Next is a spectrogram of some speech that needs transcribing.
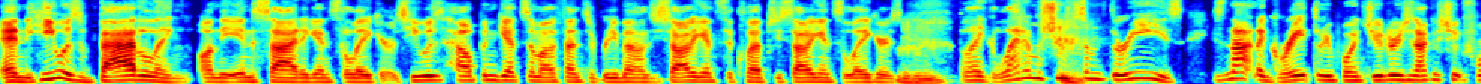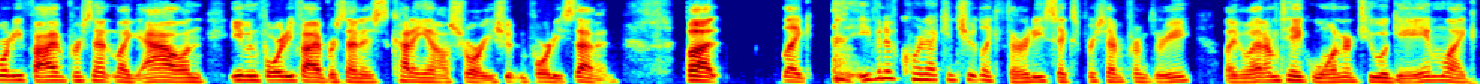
And he was battling on the inside against the Lakers. He was helping get some offensive rebounds. You saw it against the Clips. You saw it against the Lakers. Mhm. But like, let him shoot some threes. He's not a great three point shooter. He's not going to shoot 45% like Al, and even 45% is cutting Al short. He's shooting 47. But like, even if Kornet can shoot like 36% from three, like, let him take one or two a game. Like,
